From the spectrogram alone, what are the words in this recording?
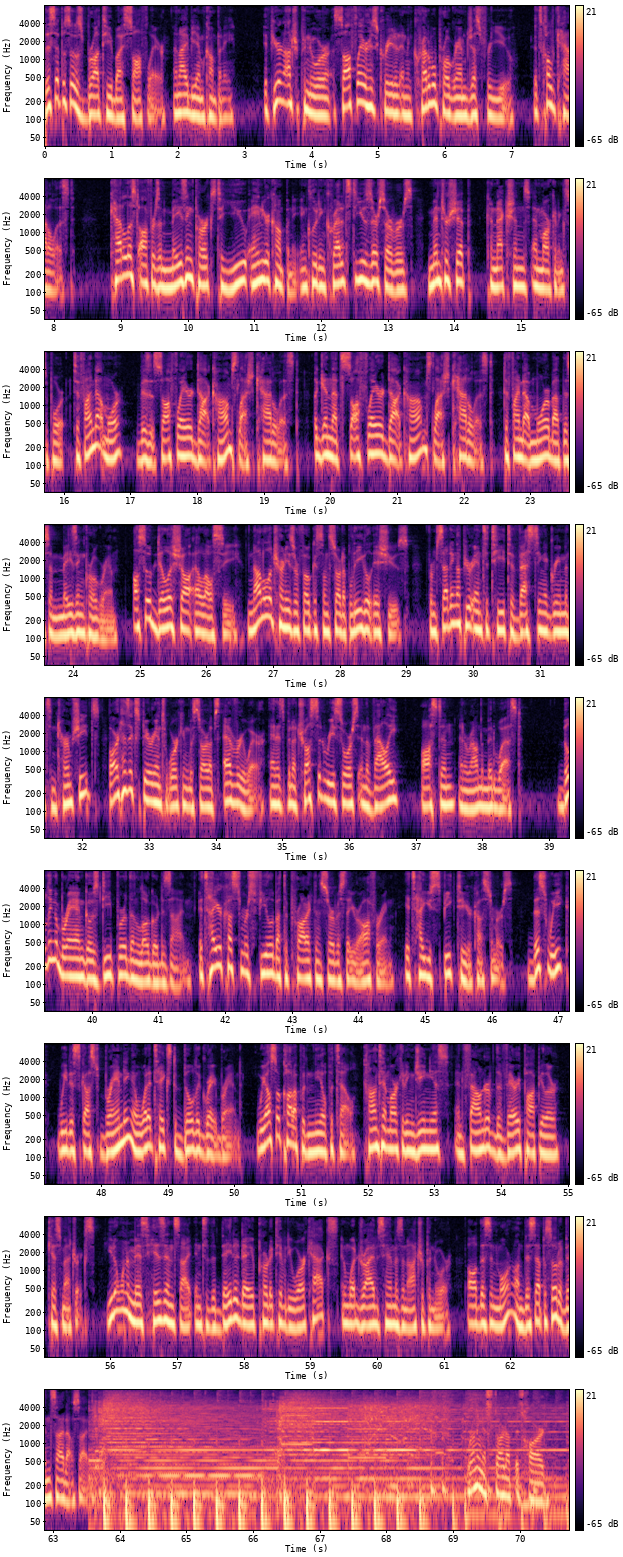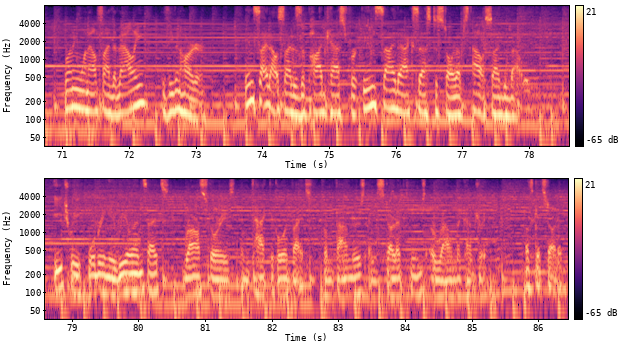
This episode is brought to you by SoftLayer, an IBM company. If you're an entrepreneur, SoftLayer has created an incredible program just for you. It's called Catalyst. Catalyst offers amazing perks to you and your company, including credits to use their servers, mentorship, connections, and marketing support. To find out more, visit softlayer.com slash catalyst. Again, that's softlayer.com slash catalyst to find out more about this amazing program. Also, Dillashaw LLC. Not all attorneys are focused on startup legal issues. From setting up your entity to vesting agreements and term sheets, Bart has experience working with startups everywhere and has been a trusted resource in the Valley, Austin, and around the Midwest. Building a brand goes deeper than logo design. It's how your customers feel about the product and service that you're offering. It's how you speak to your customers. This week, we discussed branding and what it takes to build a great brand. We also caught up with Neil Patel, content marketing genius and founder of the very popular Kissmetrics. You don't want to miss his insight into the day to day productivity work hacks and what drives him as an entrepreneur. All this and more on this episode of Inside Outside. Running a startup is hard. Running one outside the valley is even harder. Inside Outside is a podcast for inside access to startups outside the valley. Each week, we'll bring you real insights, raw stories, and tactical advice from founders and startup teams around the country. Let's get started.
